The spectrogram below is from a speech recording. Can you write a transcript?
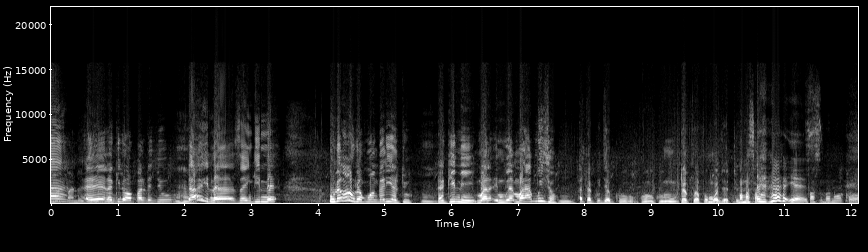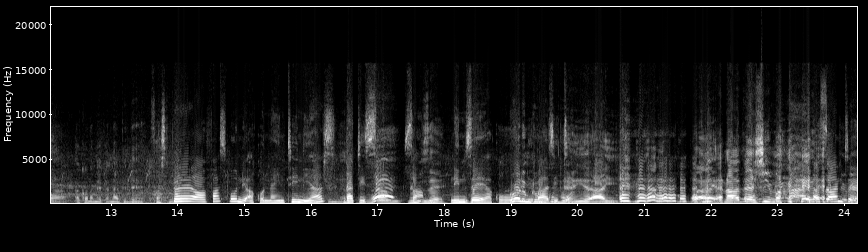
eh, lakini wapande juu ai, na saa ingine unawa unamwangalia tu lakini mara ya mwisho atakuja ku, ku, mtakuwa pamoja tu. mama Sam, yes firstborn wako wa, ako na miaka ngapi the firstborn? Eh, our firstborn ako 19 years. That is We, Sam. ni Sam. mzee. Ni mzee ako Wewe ni mtu mkubwa. Hiyo, ai. na heshima. Asante.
